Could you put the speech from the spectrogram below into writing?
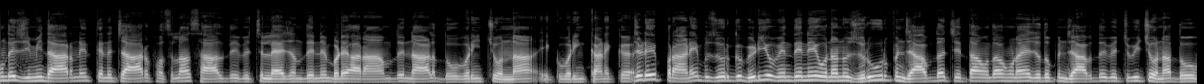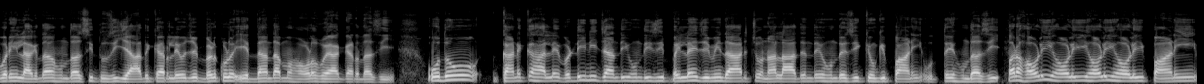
ਇੱਥੋਂ ਦੇ ਜ਼ਿਮੀਂਦਾਰ ਨੇ ਤਿੰਨ ਚਾਰ ਫਸਲਾਂ ਸਾਲ ਦੇ ਵਿੱਚ ਲੈ ਜਾਂਦੇ ਨੇ, ਬੜੇ ਆਰਾਮ ਦੇ ਨਾਲ ਦੋ ਵਾਰੀ ਝੋਨਾ, ਇੱਕ ਵਾਰੀ ਕਣਕ। ਜਿਹੜੇ ਪੁਰਾਣੇ ਬਜ਼ੁਰਗ ਵੀਡੀਓ ਵੇਂਦੇ ਨੇ, ਉਹਨਾਂ ਨੂੰ ਜ਼ਰੂਰ ਪੰਜਾਬ ਦਾ ਚੇਤਾ ਆਉਂਦਾ ਹੋਣਾ ਹੈ। ਜਦੋਂ ਪੰਜਾਬ ਦੇ ਵਿੱਚ ਵੀ ਝੋਨਾ ਦੋ ਵਾਰੀ ਲੱਗਦਾ ਹੁੰਦਾ ਸੀ, ਤੁਸੀਂ ਯਾਦ ਕਰ ਲਿਓ ਜੇ ਬਿਲਕੁਲ ਇਦਾਂ ਦਾ ਮਾਹੌਲ ਹੋਇਆ ਕਰਦਾ ਸੀ। ਉਦੋਂ ਕਣਕ ਹਾਲੇ ਵੱਢੀ ਨਹੀਂ ਜਾਂਦੀ ਹੁੰਦੀ ਸੀ, ਪਹਿਲਾਂ ਹੀ ਜ਼ਿਮੀਂਦਾਰ ਝੋਨਾ ਲਾ ਦਿੰਦੇ ਹੁੰਦੇ ਸੀ ਕਿਉਂਕਿ ਪਾਣੀ ਉੱਤੇ ਹੁੰਦਾ ਸੀ। ਪਰ ਹੌਲੀ ਹੌਲੀ ਹੌਲੀ ਹੌਲੀ ਪਾਣੀ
